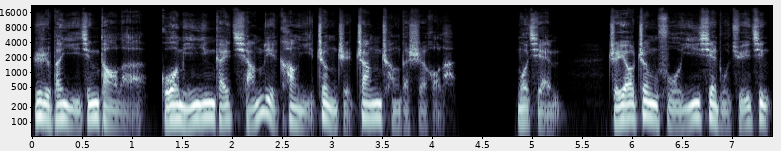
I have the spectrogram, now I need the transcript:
日本已经到了国民应该强烈抗议政治章程的时候了。目前，只要政府一陷入绝境，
